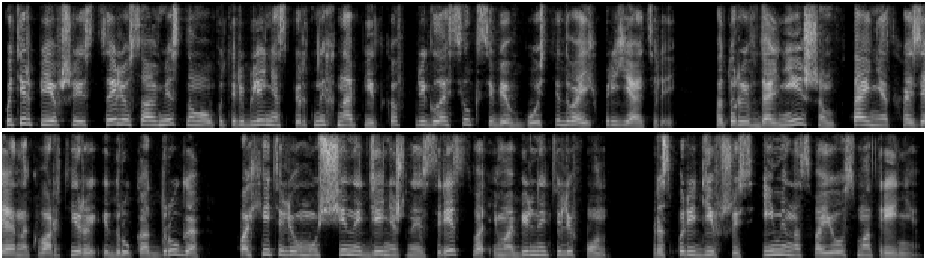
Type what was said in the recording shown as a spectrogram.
Потерпевший с целью совместного употребления спиртных напитков пригласил к себе в гости двоих приятелей, которые в дальнейшем, втайне от хозяина квартиры и друг от друга, похитили у мужчины денежные средства и мобильный телефон, распорядившись ими на свое усмотрение.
